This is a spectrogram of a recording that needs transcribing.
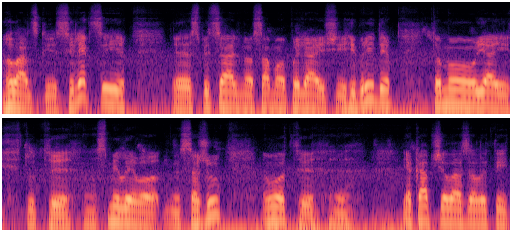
голландської селекції, спеціально самоопиляючі гібриди. Тому я їх тут сміливо сажу. От, яка пчела залетить,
